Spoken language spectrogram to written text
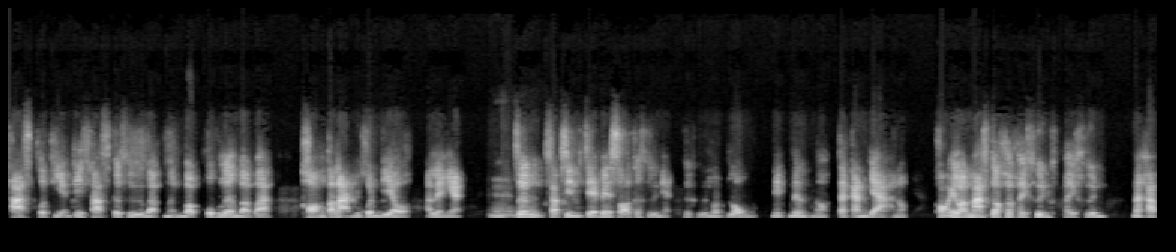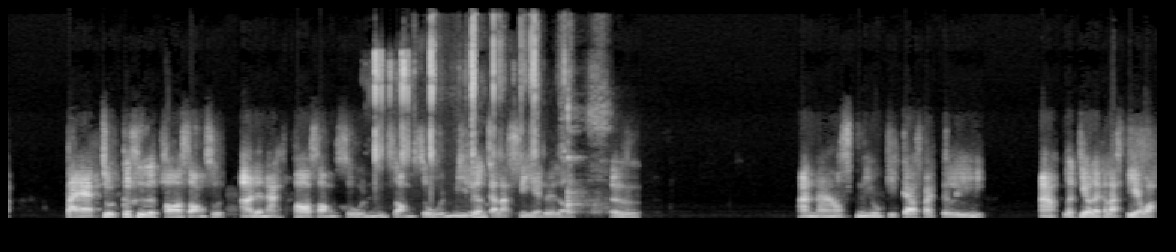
trust โทษที anti trust ก็คือแบบเหมือนแบบพวกเรื่องแบบว่าครองตลาดอยู่คนเดียวอะไรเงี้ยอืมซึ่งทรัพย์สินเจฟเบซอสก็คือเนี่ยก็คือลดลงนิดนึงเนาะจากกันยาเนาะ ของไอีลอนมัสก็ค่อยๆขึ้นค่อยๆขึ้นนะครับแต่จุดก็คือพอสองศูนย์อ่าเดี๋ยวนะพอสองศูนย์สองศูนย์มีเรื่องกับรัสเซียด้วยเหรอเออ announce new gigafactory อ้าวแล้วเกี่ยวอะไรกับรัสเซียวะ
